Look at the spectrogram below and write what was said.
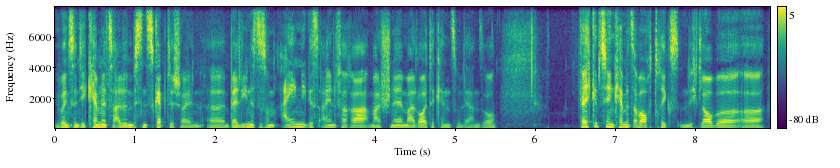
Übrigens sind die Chemnitzer alle ein bisschen skeptischer. In äh, Berlin ist es um einiges einfacher, mal schnell mal Leute kennenzulernen. So. Vielleicht gibt es hier in Chemnitz aber auch Tricks. Und ich glaube, äh,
